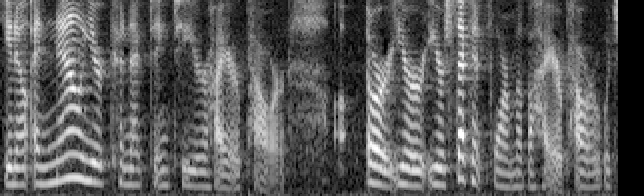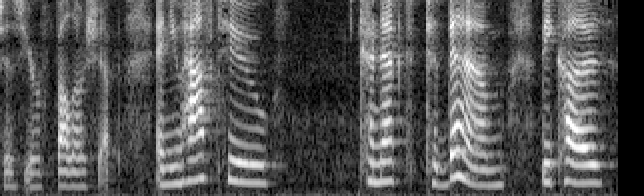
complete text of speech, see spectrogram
you know and now you're connecting to your higher power or your your second form of a higher power which is your fellowship. And you have to connect to them because,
